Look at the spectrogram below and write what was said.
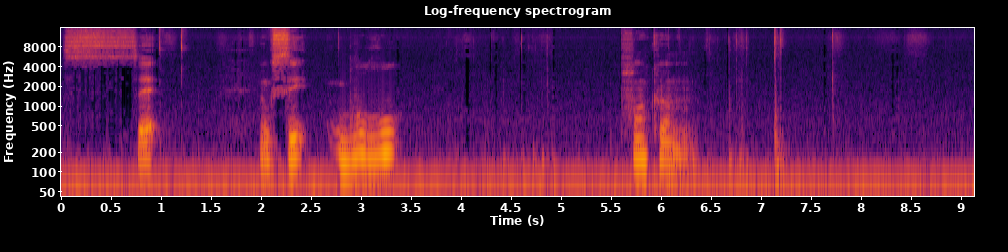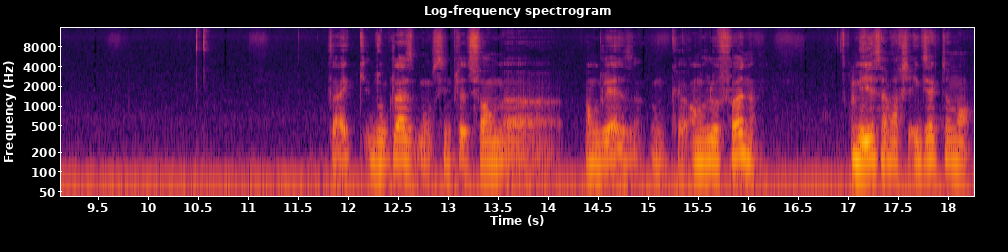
c'est donc c'est Guru donc là, bon, c'est une plateforme euh, anglaise, donc euh, anglophone, mais ça marche exactement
